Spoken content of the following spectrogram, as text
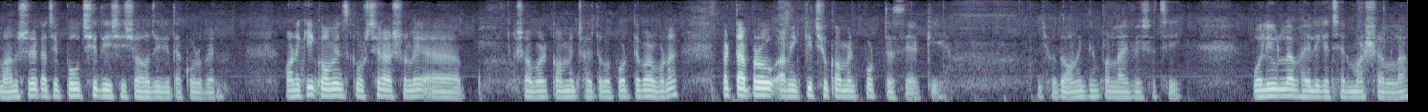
মানুষের কাছে পৌঁছে দিয়ে সেই সহযোগিতা করবেন। অনেকেই কমেন্টস করছেন আসলে সবার কমেন্ট হয়তো বা পড়তে পারব না বাট তারপরেও আমি কিছু কমেন্ট পড়তেছি আর কি। যেহেতু অনেকদিন পর লাইভ এসেছি। ওলিউল্লাহ ভাই লিখেছেন মার্শাল্লাহ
